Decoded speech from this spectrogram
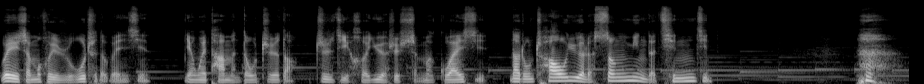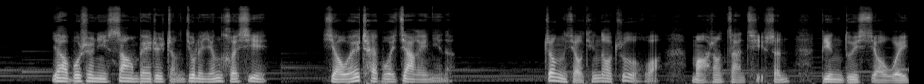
为什么会如此的温馨？因为他们都知道自己和月是什么关系，那种超越了生命的亲近。哼，要不是你上辈子拯救了银河系，小维才不会嫁给你呢。郑晓听到这话，马上站起身，并对小维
